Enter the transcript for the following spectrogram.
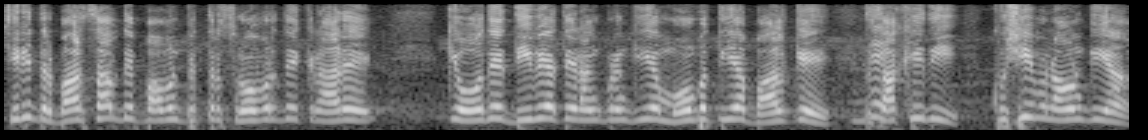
ਸ੍ਰੀ ਦਰਬਾਰ ਸਾਹਿਬ ਦੇ ਪਾਵਨ ਪਿੱਤਰ ਸਰੋਵਰ ਦੇ ਕਿਨਾਰੇ ਘਿਓ ਦੇ ਦੀਵੇ ਅਤੇ ਰੰਗ ਬਰੰਗੀਆਂ ਮੋਮਬੱਤੀਆਂ ਬਾਲ ਕੇ ਵਿਸਾਖੀ ਦੀ ਖੁਸ਼ੀ ਮਨਾਉਣਗੀਆਂ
